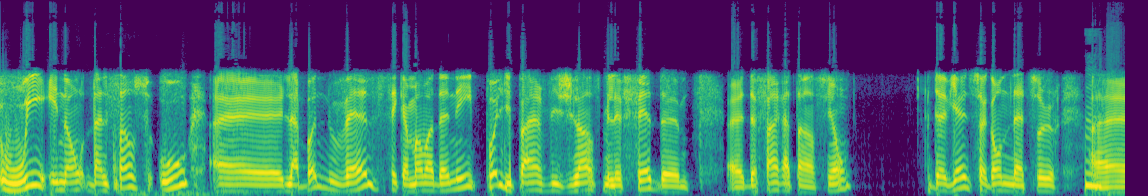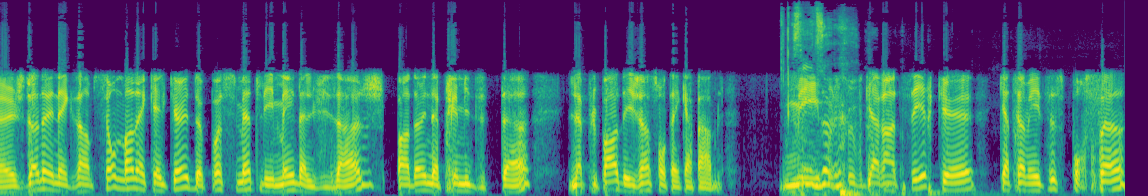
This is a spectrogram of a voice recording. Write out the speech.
oui et non, dans le sens où euh, la bonne nouvelle, c'est qu'à un moment donné, pas l'hypervigilance, mais le fait de, euh, de faire attention devient une seconde nature. Hmm. Euh, je donne un exemple. Si on demande à quelqu'un de ne pas se mettre les mains dans le visage pendant un après-midi de temps, la plupart des gens sont incapables. Mais je peux vous garantir que 90%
